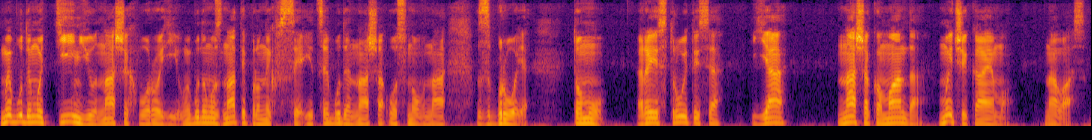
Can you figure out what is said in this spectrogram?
Ми будемо тінню наших ворогів. Ми будемо знати про них все, і це буде наша основна зброя. Тому реєструйтеся, я, наша команда, ми чекаємо на вас.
